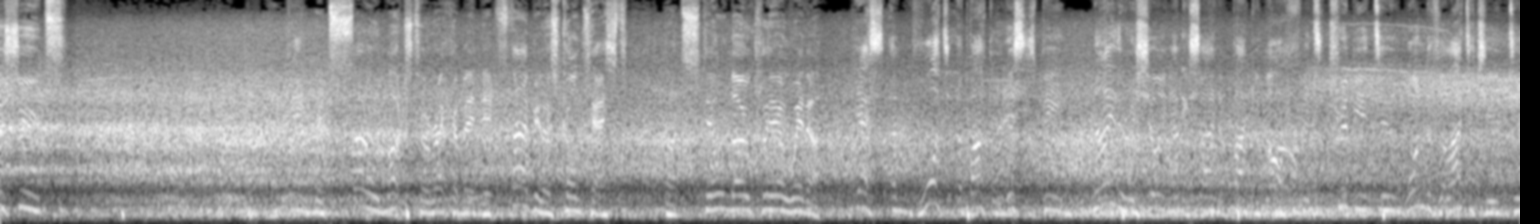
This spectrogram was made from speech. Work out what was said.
To shoot. With so much to recommend it. Fabulous contest, but still no clear winner. Yes, and what a battle this has been. Neither is showing any sign of backing off. It's a tribute to wonderful attitude to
